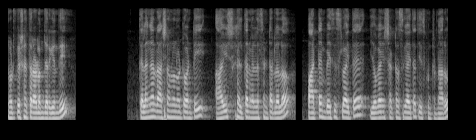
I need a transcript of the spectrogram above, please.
నోటిఫికేషన్ అయితే రావడం జరిగింది. తెలంగాణ రాష్ట్రంలో ఉన్నటువంటి ఆయుష్ హెల్త్ అండ్ వెల్నెస్ సెంటర్లలో పార్ట్ టైం బేసిస్లో అయితే యోగా ఇన్స్ట్రక్టర్స్గా అయితే తీసుకుంటున్నారు.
